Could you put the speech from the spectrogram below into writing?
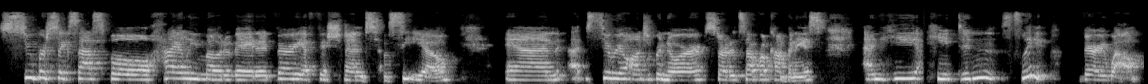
super successful, highly motivated, very efficient CEO and serial entrepreneur, started several companies, and he he didn't sleep very well.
